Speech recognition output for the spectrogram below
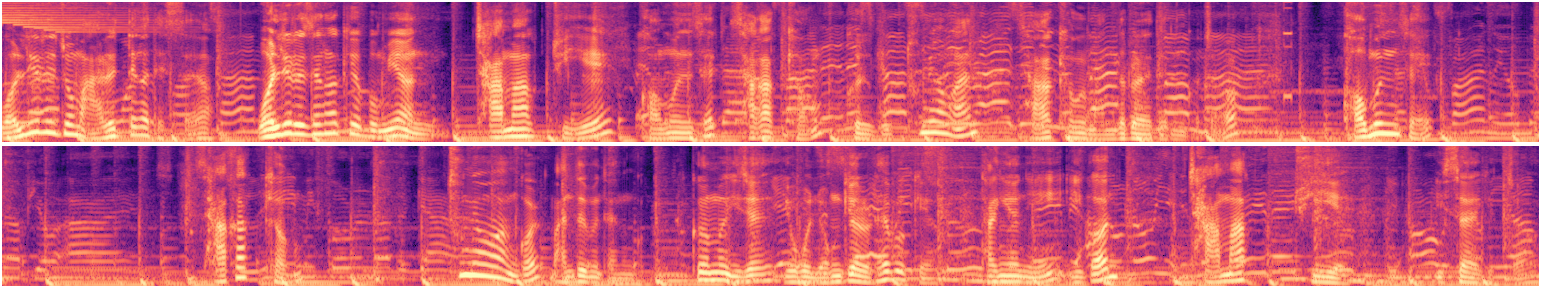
원리를 좀 알 때가 됐어요. 원리를 생각해 보면 자막 뒤에 검은색 사각형 그리고 투명한 사각형을 만들어야 되는 거죠. 검은색 사각형 투명한 걸 만들면 되는 겁니다. 그러면 이제 이걸 연결을 해볼게요. 당연히 이건 자막 뒤에 있어야겠죠.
